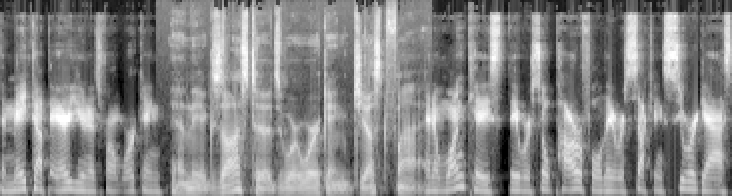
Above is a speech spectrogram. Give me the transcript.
the makeup air units weren't working. And the exhaust hoods were working just fine. And in one case, they were so powerful, they were sucking sewer gas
